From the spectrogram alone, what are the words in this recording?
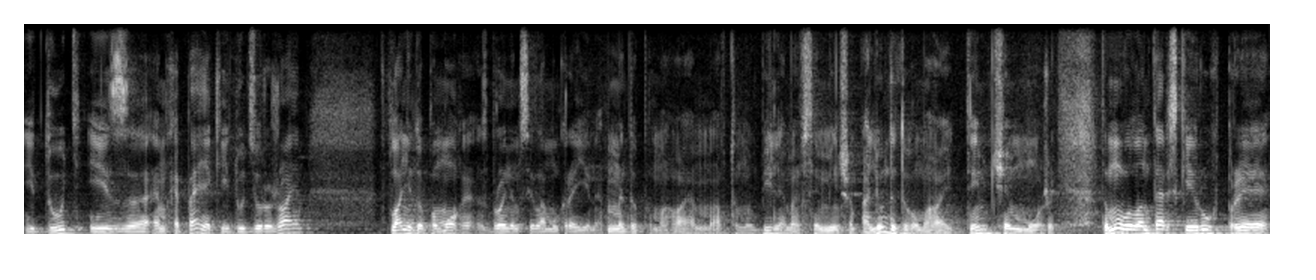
йдуть із МХП, які йдуть з урожаєм. В плані допомоги Збройним силам України ми допомагаємо автомобілями, всім іншим, а люди допомагають тим, чим можуть. Тому волонтерський рух при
